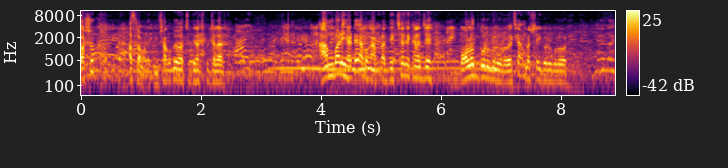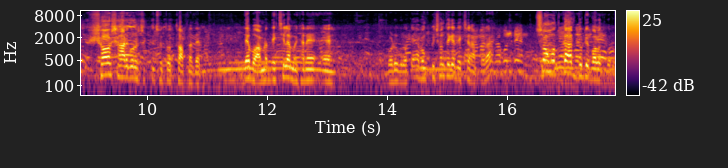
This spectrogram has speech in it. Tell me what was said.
দর্শক, আসসালামু আলাইকুম। স্বাগত জানাচ্ছি দিনাজপুর জেলার আমবাড়ি হাটে এবং আপনারা দেখছেন এখানে যে বলদ গরুগুলো রয়েছে, আমরা সেই গরুগুলোর স্বসার গরু কিছু তথ্য আপনাদের দেব। আমরা দেখছিলাম এখানে গরুগুলোকে এবং পিছন থেকে দেখছেন আপনারা, চমৎকার দুটি বলদ গরু।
